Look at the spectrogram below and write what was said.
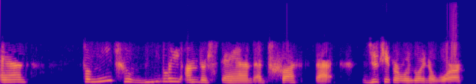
And for me to really understand and trust that Zookeeper was going to work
